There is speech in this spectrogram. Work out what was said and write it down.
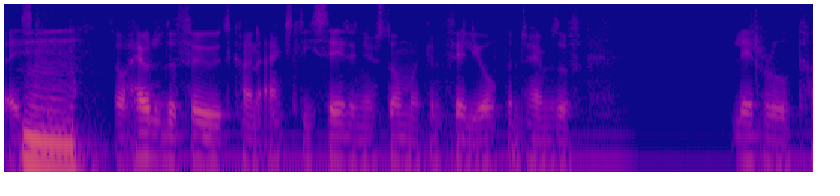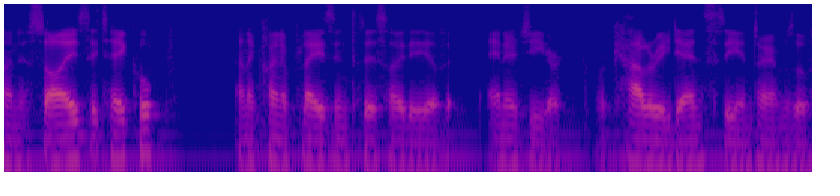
basically Mm. so how do the foods kind of actually sit in your stomach and fill you up in terms of literal kind of size they take up and it kind of plays into this idea of energy or, or calorie density in terms of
